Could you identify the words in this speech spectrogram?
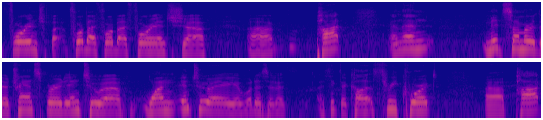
four inch, four by four by four inch uh, uh, pot. And then midsummer, they're transferred into a one, into a, what is it, a, I think they call it three quart uh, pot,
